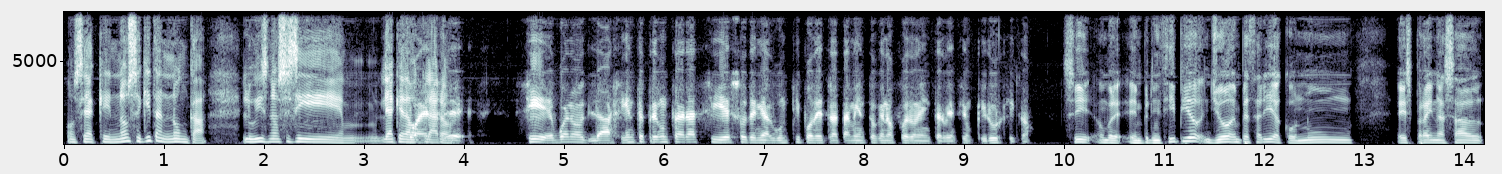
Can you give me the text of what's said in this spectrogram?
O sea que no se quitan nunca. Luis, no sé si le ha quedado pues, claro. Eh, sí, bueno, la siguiente pregunta era si eso tenía algún tipo de tratamiento que no fuera una intervención quirúrgica. Sí, hombre, en principio yo empezaría con un spray nasal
